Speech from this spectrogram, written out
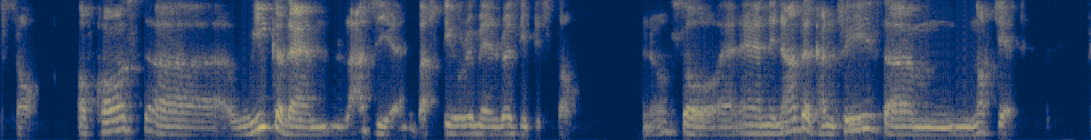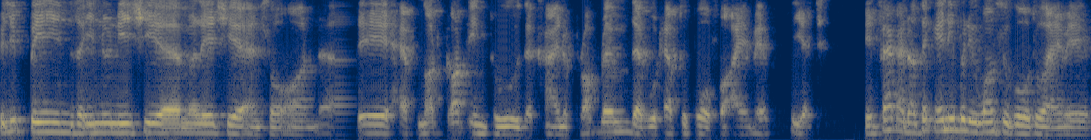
strong of course, uh, weaker than last year, but still remain relatively strong. You know, so and, and in other countries, um, not yet. Philippines, Indonesia, Malaysia, and so on, uh, they have not got into the kind of problem that would have to go for IMF yet. In fact, I don't think anybody wants to go to IMF,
